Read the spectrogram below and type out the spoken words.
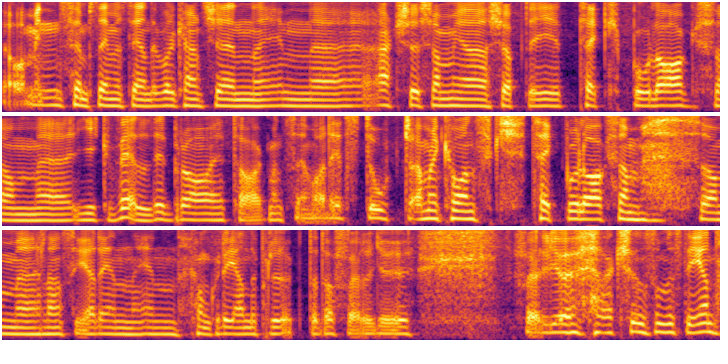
Ja, min sämsta investering det var kanske en, en uh, aktie som jag köpte i ett techbolag som uh, gick väldigt bra ett tag. Men sen var det ett stort amerikanskt techbolag som, som uh, lanserade en, en konkurrerande produkt och då följer ju, föll ju aktien som en sten.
